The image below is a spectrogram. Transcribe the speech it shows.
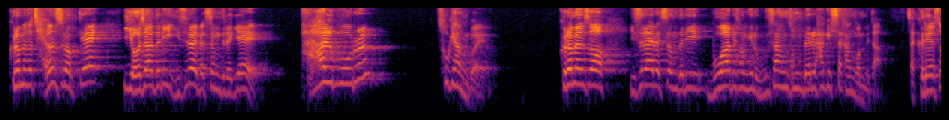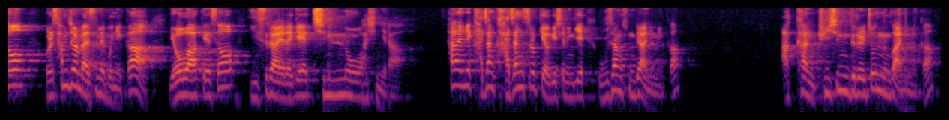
그러면서 자연스럽게 이 여자들이 이스라엘 백성들에게 바알고를 소개한 거예요. 그러면서 이스라엘 백성들이 모압이 섬기는 우상 숭배를 하기 시작한 겁니다. 자, 그래서 오늘 3절 말씀해 보니까 여호와께서 이스라엘에게 진노하시니라. 하나님이 가장 가장스럽게 여기시는 게 우상 숭배 아닙니까? 악한 귀신들을 쫓는 거 아닙니까?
